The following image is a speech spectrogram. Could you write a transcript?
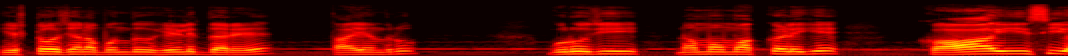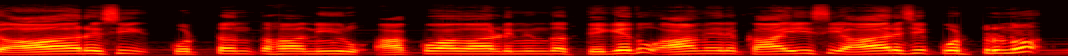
ಎಷ್ಟೋ ಜನ ಬಂದು ಹೇಳಿದ್ದಾರೆ, ತಾಯಂದರು, ಗುರೂಜಿ, ನಮ್ಮ ಮಕ್ಕಳಿಗೆ ಕಾಯಿಸಿ ಆರಿಸಿ ಕೊಟ್ಟಂತಹ ನೀರು ಆಕ್ವಾಗಾರ್ಡಿನಿಂದ ತೆಗೆದು ಆಮೇಲೆ ಕಾಯಿಸಿ ಆರಿಸಿ ಕೊಟ್ಟರು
